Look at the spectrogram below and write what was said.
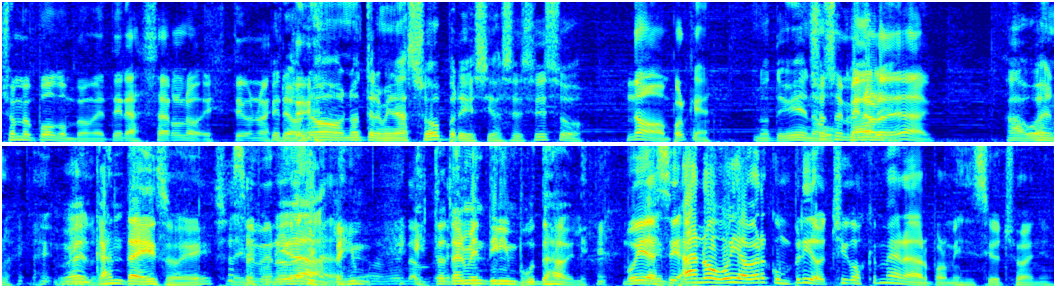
Yo me puedo comprometer a hacerlo, esté o no Pero esté. no, no terminás sopre si haces eso. No, ¿por qué? No te vienen a Yo soy menor de edad. Ah, bueno. Me bueno. encanta eso, ¿eh? Yo La impunidad. edad. Es totalmente inimputable. Voy a La decir, ah, no, voy a haber cumplido. Chicos, ¿qué me van a dar por mis 18 años?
